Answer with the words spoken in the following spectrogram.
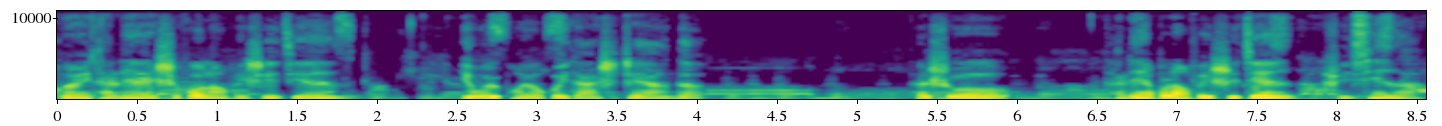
关于谈恋爱是否浪费时间，有位朋友回答是这样的：他说，谈恋爱不浪费时间，谁信啊？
